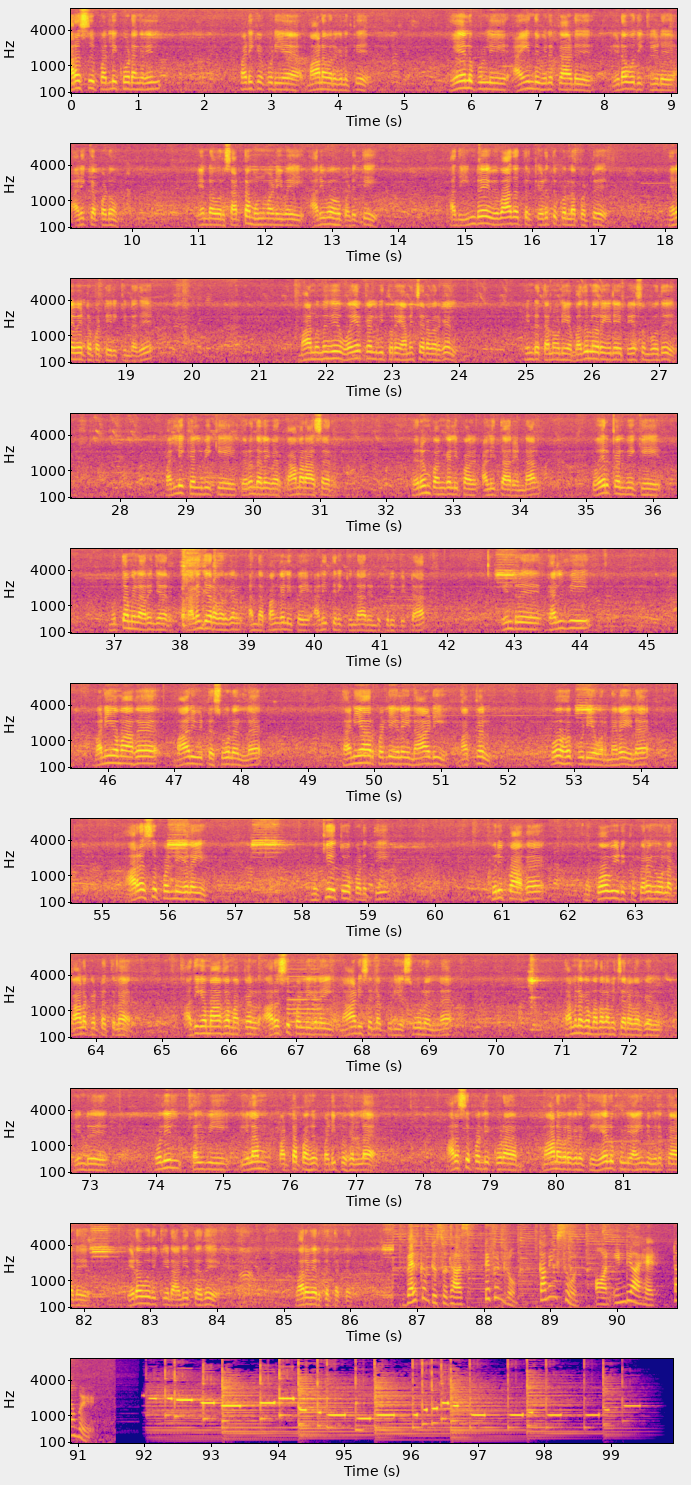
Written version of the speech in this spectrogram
அரசு பள்ளிக்கூடங்களில் படிக்கக்கூடிய மாணவர்களுக்கு ஏழு புள்ளி ஐந்து விழுக்காடு இடஒதுக்கீடு அளிக்கப்படும் என்ற ஒரு சட்ட முன்வடிவை அறிமுகப்படுத்தி அது இன்றே விவாதத்திற்கு எடுத்துக்கொள்ளப்பட்டு நிறைவேற்றப்பட்டிருக்கின்றது. மாண்புமிகு உயர்கல்வித்துறை அமைச்சர் அவர்கள் இன்று தன்னுடைய பதிலுரையிலே பேசும்போது பள்ளி கல்விக்கு பெருந்தலைவர் காமராசர் பெரும் பங்களிப்பு அளித்தார் என்றால் உயர்கல்விக்கு முத்தமிழ் அறிஞர் கலைஞர் அவர்கள் அந்த பங்களிப்பை அளித்திருக்கின்றார் என்று குறிப்பிட்டார். இன்று கல்வி வணிகமாக மாறிவிட்ட சூழலில் தனியார் பள்ளிகளை நாடி மக்கள் போகக்கூடிய ஒரு நிலையில் அரசு பள்ளிகளை முக்கியத்துவப்படுத்தி குறிப்பாக இந்த கோவிடுக்கு பிறகு உள்ள காலகட்டத்தில் அதிகமாக மக்கள் அரசு பள்ளிகளை நாடி செல்லக்கூடிய சூழலில் தமிழக முதலமைச்சர் அவர்கள் இன்று தொழில் கல்வி இளம் பட்டப்பகு படிப்புகளில் அரசு பள்ளிக்கூட மாணவர்களுக்கு ஏழு புள்ளி ஐந்து விழுக்காடு இடஒதுக்கீடு அளித்தது வரவேற்கத்தக்கது. Welcome to Sudha's Tiffin Room, coming soon on India Ahead Tamil.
